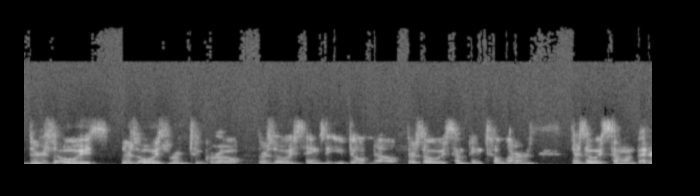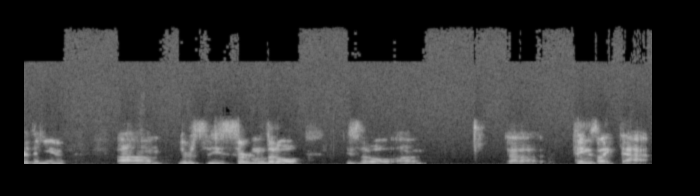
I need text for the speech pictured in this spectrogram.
there's always there's always room to grow. There's always things that you don't know. There's always something to learn. There's always someone better than you. Um, there's these certain little these little um, uh, things like that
